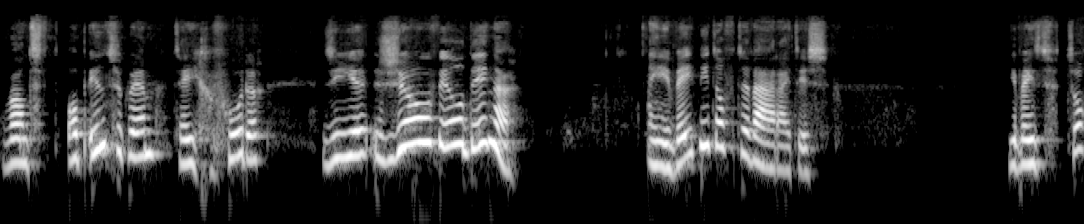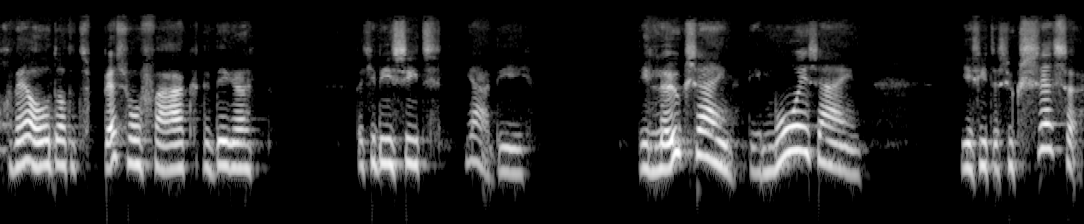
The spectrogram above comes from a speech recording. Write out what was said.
Want op Instagram tegenwoordig zie je zoveel dingen. En je weet niet of het de waarheid is. Je weet toch wel dat het best wel vaak de dingen, dat je die ziet, ja, die, die leuk zijn, die mooi zijn. Je ziet de successen.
